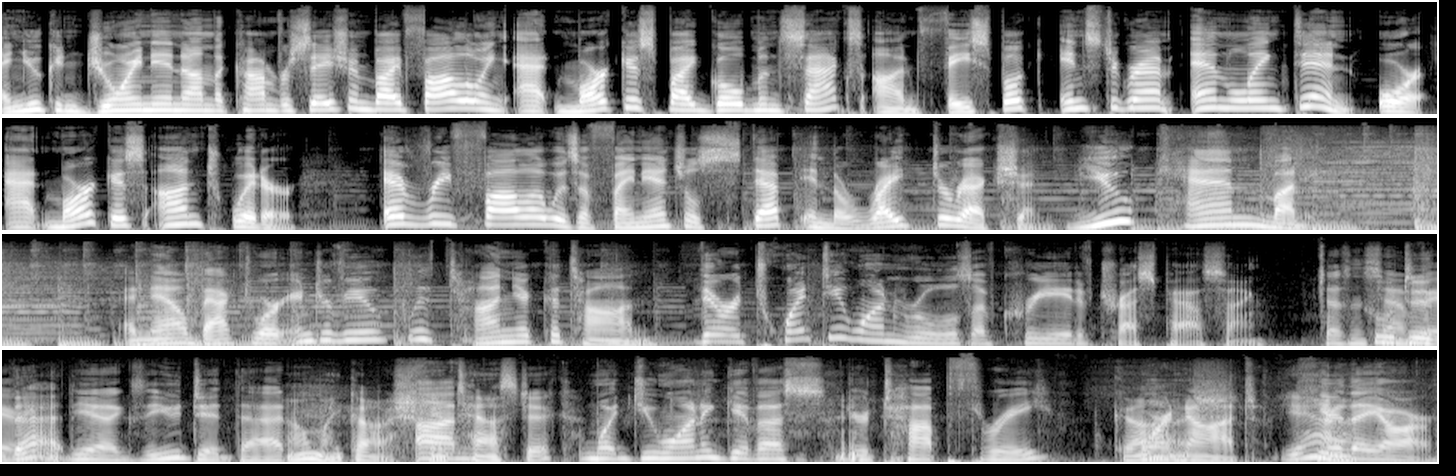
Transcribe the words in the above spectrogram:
And you can join in on the conversation by following at Marcus by Goldman Sachs on Facebook, Instagram, and LinkedIn, or at Marcus on Twitter. Every follow is a financial step in the right direction. You can money. And now back to our interview with Tania Katan. There are 21 rules of creative trespassing. Doesn't Who sound did very, that? Yeah, you did that. Oh my gosh, um, fantastic! Um, what do you want to give us your top three gosh, or not? Yeah, here they are.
